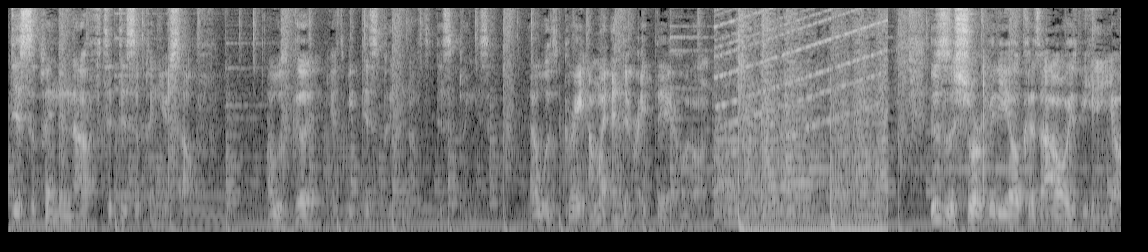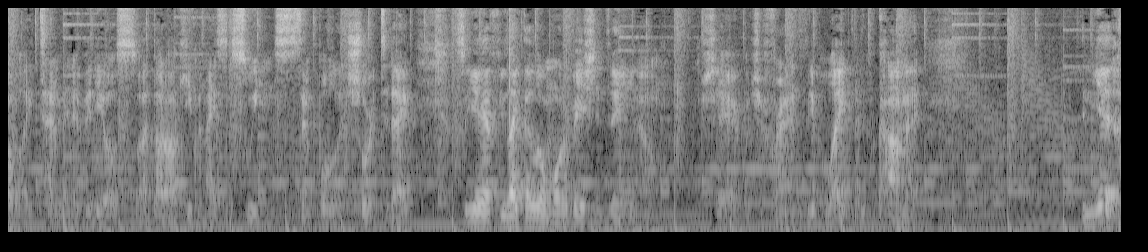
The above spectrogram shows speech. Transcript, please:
disciplined enough to discipline yourself. That was good. You have to be disciplined enough to discipline yourself. That was great. I'm gonna end it right there. Hold on. This is a short video because I always be hitting y'all with like 10 minute videos. So I thought I'll keep it nice and sweet and simple and short today. So yeah, if you like that little motivation thing, you know, share it with your friends, leave a like, leave a comment. And yeah, it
